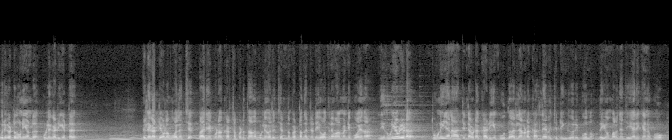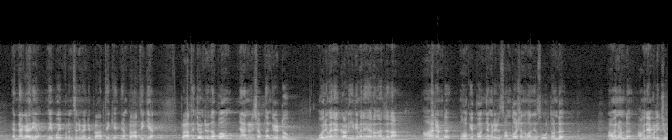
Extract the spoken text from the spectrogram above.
ഒരു കെട്ട് തുണിയുണ്ട്. പുള്ളി കഴുകിയിട്ട് വലിയ കട്ടിയുള്ള ഒലച്ച് ഭാര്യയെ കൂടെ കഷ്ടപ്പെടുത്താതെ പുള്ളി ഒലച്ചിരുന്ന് പെട്ടെന്ന് ഇട്ടിട്ട് യോധന പോകാൻ വേണ്ടി പോയതാ. നീ തുണി അവിടെ ഇട് തുണി ഞാൻ ആറ്റിന്റെ അവിടെ കഴുകി കൂത്തതെല്ലാം കൂടെ കല്ലേ വെച്ചിട്ട് കയറിപ്പോന്നു. ദൈവം പറഞ്ഞാൽ ചെയ്യാതിരിക്കാനൊക്കെ എന്നാ കാര്യം? നീ പോയി പ്രിൻസിന് വേണ്ടി പ്രാർത്ഥിക്കുക ഞാൻ പ്രാർത്ഥിക്കുക പ്രാർത്ഥിച്ചുകൊണ്ടിരുന്നപ്പം ഞാനൊരു ശബ്ദം കേട്ടു. ഒരുവനേക്കാൾ ഇരുവനേറെ നല്ലതാ. ആരുണ്ട്? നോക്കിയപ്പോൾ ഞങ്ങളുടെ ഒരു സന്തോഷം എന്ന് പറഞ്ഞ സുഹൃത്തുണ്ട്. അവനുണ്ട്. അവനെ വിളിച്ചു.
